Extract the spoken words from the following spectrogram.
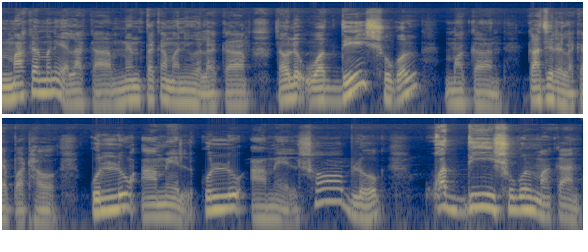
মাকান মানে এলাকা, মেন্তাকা মানেও এলাকা। তাহলে ওয়াদ্দি সগোল মাকান কাজের এলাকায় পাঠাও। কুল্লু আমেল কুল্লু আমেল, সব লোক ওয়াদ্দি সুগল মাকান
